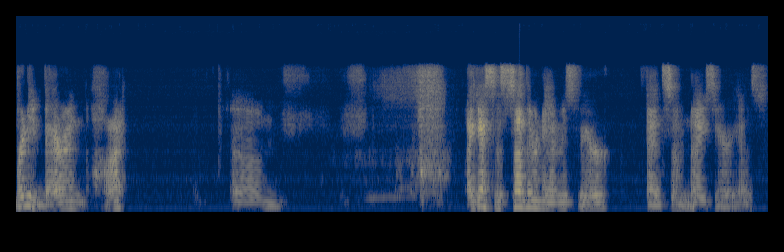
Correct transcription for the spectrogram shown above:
pretty barren, hot. Um, I guess the southern hemisphere had some nice areas.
